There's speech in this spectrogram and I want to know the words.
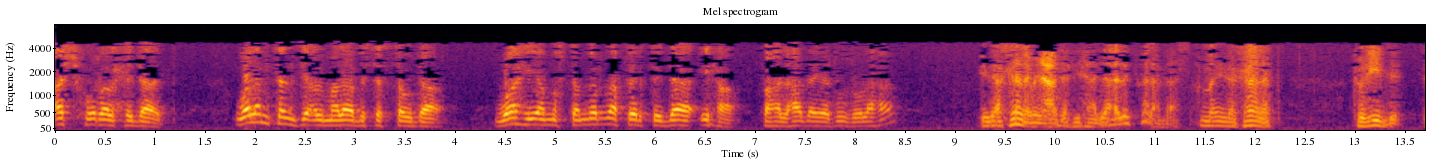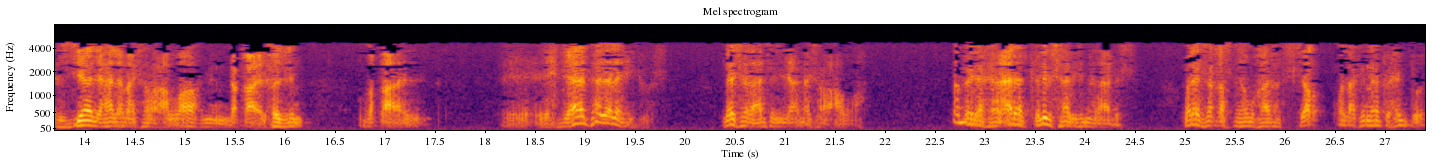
أشهر الحداد ولم تنزع الملابس السوداء وهي مستمرة في ارتدائها فهل هذا يجوز لها؟ إذا كان من عادتها ذلك فلا بأس. أما إذا كانت تريد الزيادة على ما شرع الله من بقاء الحزن وبقاء الإحداث هذا لا يجوز. ليس لها أن تزيد على ما شرع الله. أما إذا كان على لبس هذه الملابس وليس قصدها مخالفة الشرع ولكنها تحب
